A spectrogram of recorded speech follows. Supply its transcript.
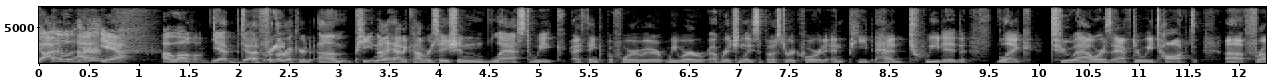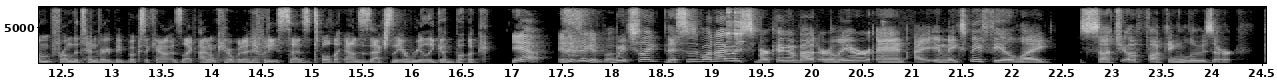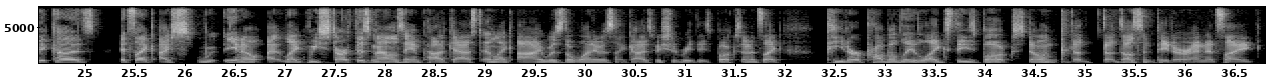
I, I, yeah, I love them. Yeah. Uh, for the record, um, Pete and I had a conversation last week. I think before we were we were originally supposed to record, and Pete had tweeted like two hours after we talked uh, from from the Ten Very Big Books account. Is like, I don't care what anybody says. Toll the Hounds is actually a really good book. Yeah, it is a good book. Which like this is what I was smirking about earlier, and I it makes me feel like such a fucking loser because it's like I, you know I, like we start this Malazan podcast, and like I was the one who was like, guys, we should read these books, and it's like Peter probably likes these books, don't d- d- doesn't Peter? And it's like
